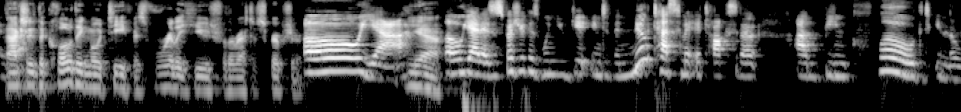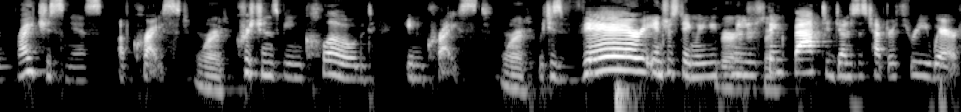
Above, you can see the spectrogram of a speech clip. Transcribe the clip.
as well. Actually, the clothing motif is really huge for the rest of Scripture. Oh, yeah. Yeah. Oh, yeah, it is. Especially because when you get into the New Testament, it talks about um, being clothed in the righteousness of Christ. Right. Christians being clothed in Christ, Right. which is very interesting when you Very when you think back to Genesis chapter three, where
